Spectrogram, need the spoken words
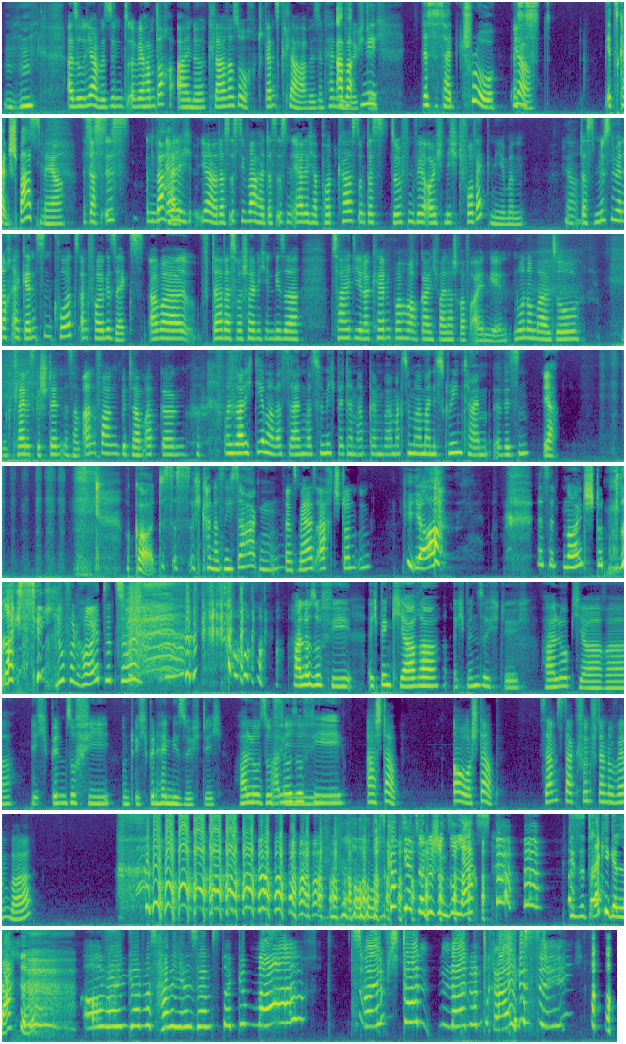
Mhm. Also ja, wir sind, äh, wir haben doch eine klare Sucht, ganz klar. Wir sind handysüchtig. Aber nee, das ist halt true. Es ja. ist jetzt kein Spaß mehr. Es das ist die Wahrheit. Ehrlich, ja, das ist die Wahrheit. Das ist ein ehrlicher Podcast und das dürfen wir euch nicht vorwegnehmen. Ja. Das müssen wir noch ergänzen, kurz an Folge 6. Aber da das wahrscheinlich in dieser Zeit jeder kennt, brauchen wir auch gar nicht weiter drauf eingehen. Nur nochmal so ein kleines Geständnis am Anfang, bitte am Abgang. Und soll ich dir mal was sagen, was für mich bitte am Abgang war? Magst du mal meine Screentime äh, wissen? Ja. Oh Gott, das ist, ich kann das nicht sagen. Sind es mehr als acht Stunden? Ja. Es sind neun Stunden dreißig. Nur von heute zu. Hallo Sophie, ich bin Chiara, ich bin süchtig. Hallo Chiara, ich bin Sophie und ich bin handysüchtig. Hallo Sophie. Hallo Sophie. Ah, stopp. Oh, stopp. Samstag, 5. November. Oh, was kommt jetzt, wenn du schon so lachst? Diese dreckige Lache. Oh mein Gott, was habe ich am Samstag gemacht? Zwölf Stunden 39.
